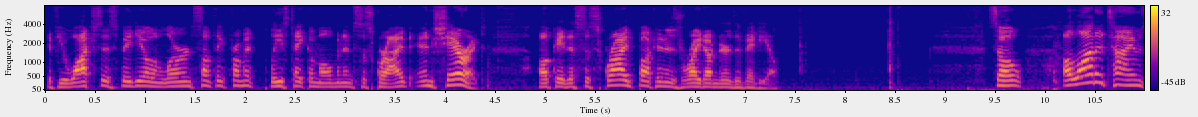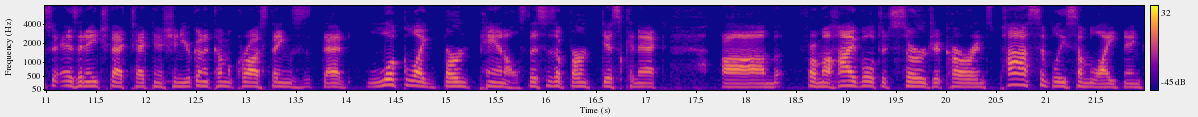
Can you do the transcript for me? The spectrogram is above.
If you watch this video and learn something from it, please take a moment and subscribe and share it. Okay, the subscribe button is right under the video. So, a lot of times as an HVAC technician, you're going to come across things that look like burnt panels. This is a burnt disconnect. Um, from a high voltage surge occurrence, possibly some lightning,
